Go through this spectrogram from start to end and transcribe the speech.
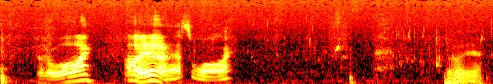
Is that a walleye? Oh yeah. That's a walleye. Oh yeah.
